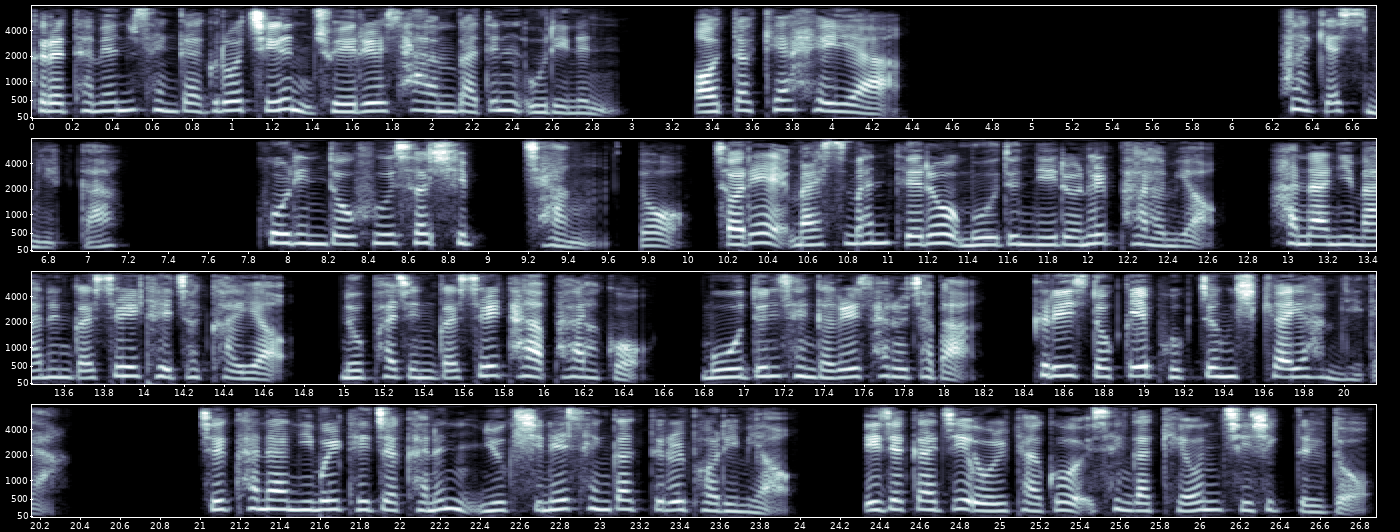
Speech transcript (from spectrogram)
그렇다면 생각으로 지은 죄를 사함받은 우리는 어떻게 해야 하겠습니까? 고린도 후서 10장 또 절에 말씀한 대로 모든 이론을 파하며 하나님 아는 것을 대적하여 높아진 것을 타파하고 모든 생각을 사로잡아 그리스도께 복종시켜야 합니다. 즉 하나님을 대적하는 육신의 생각들을 버리며 이제까지 옳다고 생각해온 지식들도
